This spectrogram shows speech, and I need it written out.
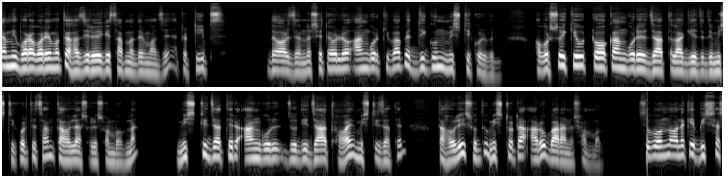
আমি বরাবরের মতো হাজির হয়ে গেছি আপনাদের মাঝে একটা টিপস দেওয়ার জন্য। সেটা হলো আঙ্গুর কীভাবে দ্বিগুণ মিষ্টি করবেন। অবশ্যই কেউ টক আঙ্গুরের জাত লাগিয়ে যদি মিষ্টি করতে চান তাহলে আসলে সম্ভব না। মিষ্টি জাতের আঙ্গুর যদি জাত হয় মিষ্টি জাতের তাহলেই শুধু মিষ্টটা আরও বাড়ানো সম্ভব। এবং অনেকে বিশ্বাস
